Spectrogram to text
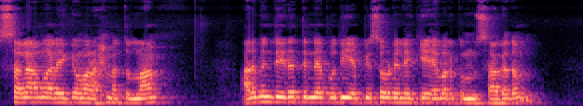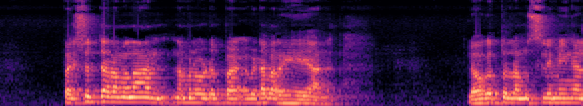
അസ്സലാമു അലൈക്കും വറഹമത്തുള്ള അറിവിൻ തീരത്തിന്റെ പുതിയ എപ്പിസോഡിലേക്ക് ഏവർക്കും സ്വാഗതം. പരിശുദ്ധ റമദാൻ നമ്മളോട് വിട പറയുകയാണ്. ലോകത്തുള്ള മുസ്ലിമീങ്ങൾ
